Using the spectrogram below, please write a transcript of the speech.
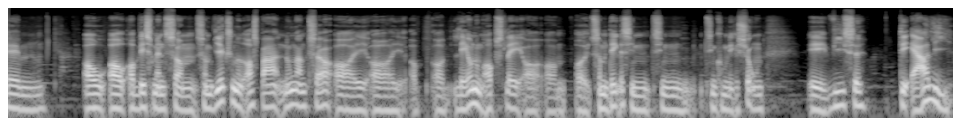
Øhm, og, og, og hvis man som, som virksomhed også bare nogle gange tør at, at, at, at, at lave nogle opslag og, og, og som en del af sin, sin, sin kommunikation øh, vise det ærlige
